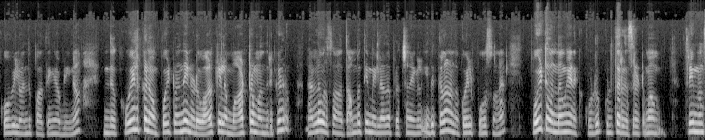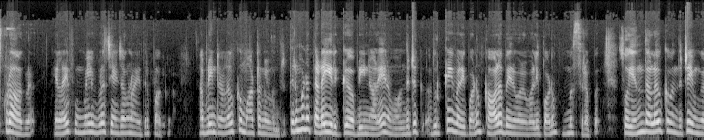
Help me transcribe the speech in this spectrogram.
கோவில் வந்து பார்த்தீங்க அப்படின்னா இந்த கோயிலுக்கு நான் போயிட்டு வந்து என்னோட வாழ்க்கையில் மாற்றம் வந்திருக்கு நல்ல ஒரு சா- தாம்பத்தியம் இல்லாத பிரச்சனைகள் இதுக்கெல்லாம் அந்த கோயில் போக சொன்னேன். போயிட்டு வந்தவங்க எனக்கு கொடு கொடுத்த ரிசல்ட் மேம் த்ரீ மந்த்ஸ் கூட ஆகலை. என் லைஃப் உண்மையில் இவ்வளோ சேஞ்ச் ஆகும் நான் எதிர்பார்க்கல. அப்படின்ற அளவுக்கு மாற்றங்கள் வந்துடும் திருமண தடை இருக்குது அப்படின்னாலே நம்ம வந்துட்டு துர்க்கை வழிபாடும் காலபைரவ வழிபாடும் ரொம்ப சிறப்பு. ஸோ எந்த அளவுக்கு வந்துட்டு இவங்க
